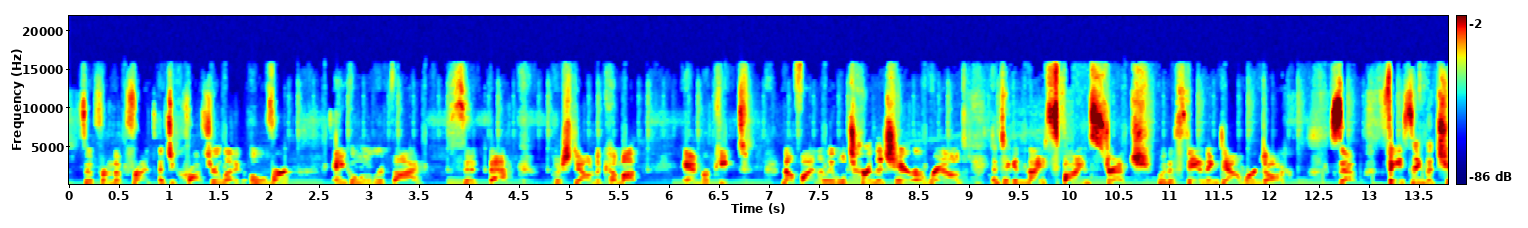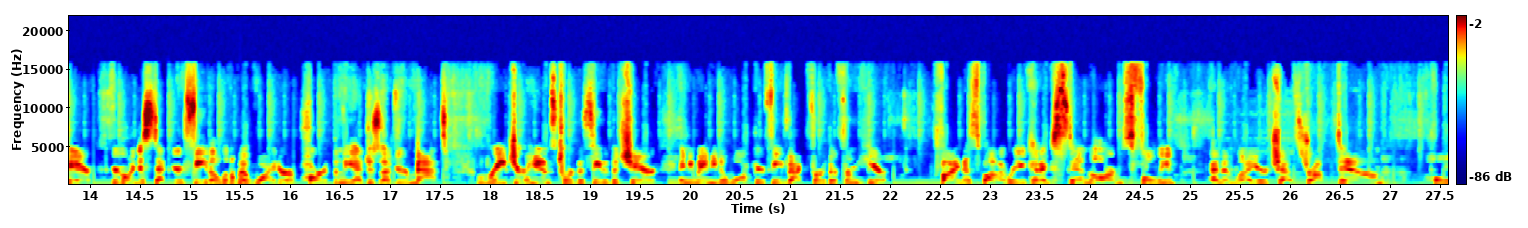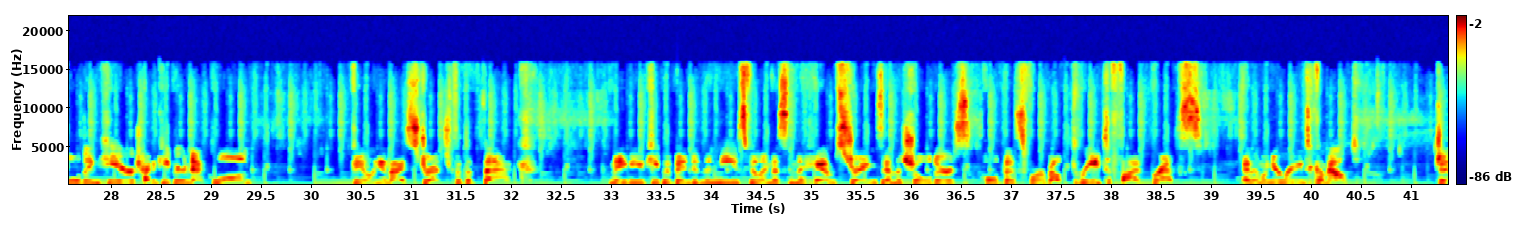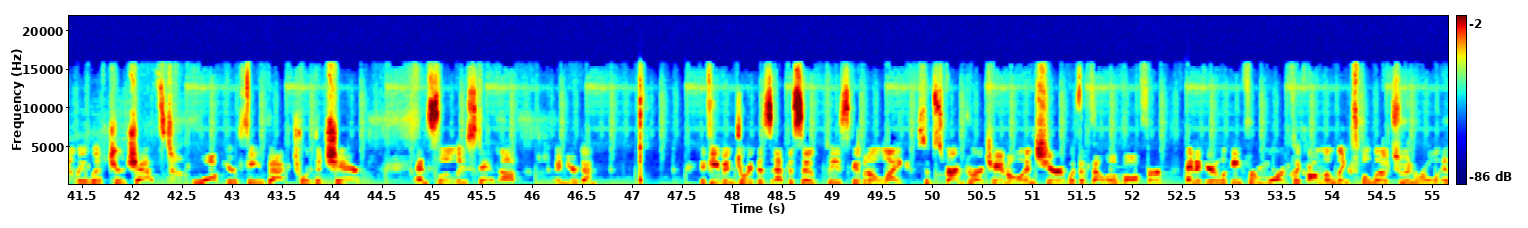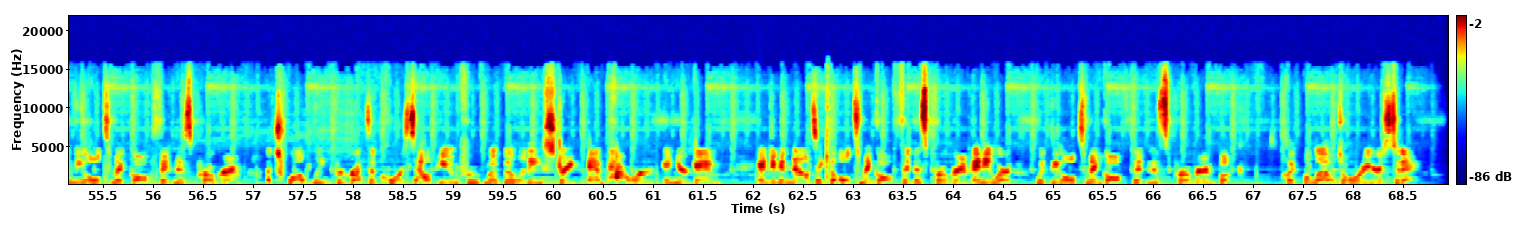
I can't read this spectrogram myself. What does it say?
So from the front, as you cross your leg over, ankle over thigh, sit back, push down to come up, and repeat. Now finally, we'll turn the chair around and take a nice spine stretch with a standing downward dog. So facing the chair, you're going to step your feet a little bit wider apart than the edges of your mat. Reach your hands toward the seat of the chair, and you may need to walk your feet back further from here. Find a spot where you can extend the arms fully, and then let your chest drop down, holding here. Try to keep your neck long. Feeling a nice stretch for the back. Maybe you keep a bend in the knees, feeling this in the hamstrings and the shoulders. Hold this for about three to five breaths. And then when you're ready to come out, gently lift your chest, walk your feet back toward the chair, and slowly stand up, and you're done. If you've enjoyed this episode, please give it a like, subscribe to our channel, and share it with a fellow golfer. And if you're looking for more, click on the links below to enroll in the Ultimate Golf Fitness Program, a 12 week progressive course to help you improve mobility, strength, and power in your game. And you can now take the Ultimate Golf Fitness Program anywhere with the Ultimate Golf Fitness Program book. Click below to order yours today.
